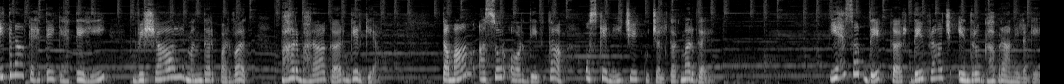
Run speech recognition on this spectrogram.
इतना कहते कहते ही विशाल मंदर पर्वत भर भरा कर गिर गया। तमाम असुर और देवता उसके नीचे कुचलकर मर गए। यह सब देखकर देवराज इंद्र घबराने लगे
